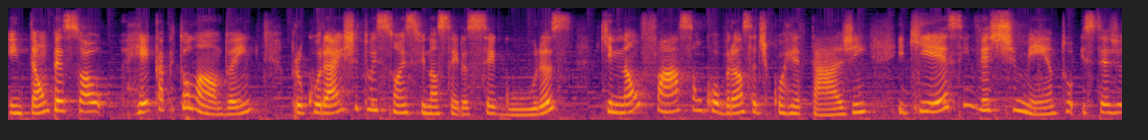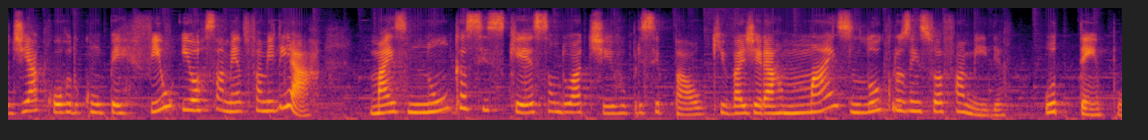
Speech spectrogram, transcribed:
Então, pessoal, recapitulando, hein? Procurar instituições financeiras seguras que não façam cobrança de corretagem e que esse investimento esteja de acordo com o perfil e orçamento familiar. Mas nunca se esqueçam do ativo principal que vai gerar mais lucros em sua família: o tempo.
